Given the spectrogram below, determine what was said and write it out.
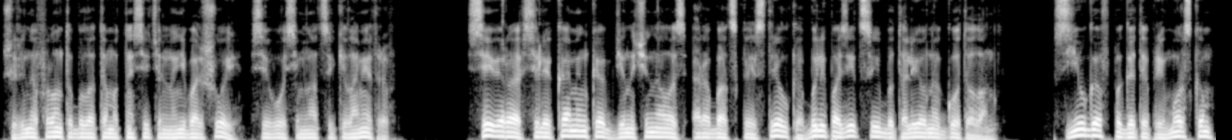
Ширина фронта была там относительно небольшой, всего 17 километров. Севера, в селе Каменка, где начиналась Арабатская стрелка, были позиции батальона Готаланг. С юга, в ПГТ Приморском,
